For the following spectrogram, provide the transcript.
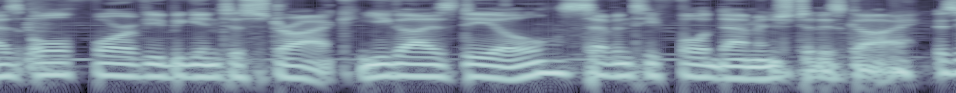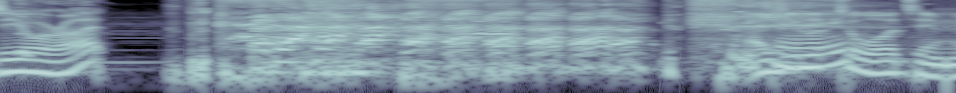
as all four of you begin to strike, you guys deal 74 damage to this guy. Is he all right? As you look towards him,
